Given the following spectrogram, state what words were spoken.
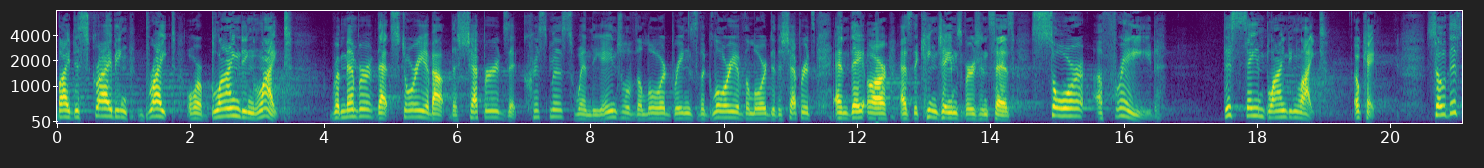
by describing bright or blinding light. Remember that story about the shepherds at Christmas when the angel of the Lord brings the glory of the Lord to the shepherds, and they are, as the King James Version says, sore afraid. This same blinding light. Okay, so, this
